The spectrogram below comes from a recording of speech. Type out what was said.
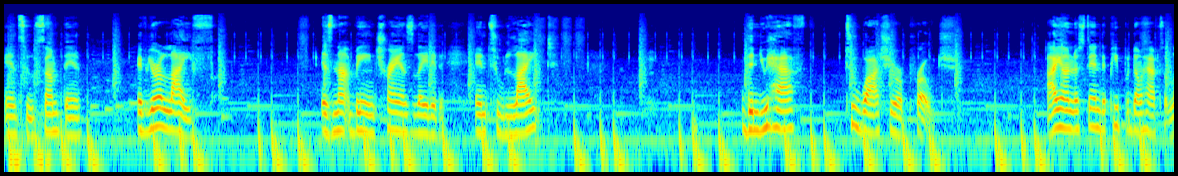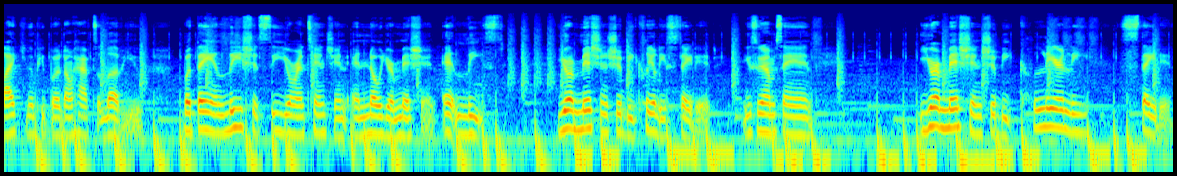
into something if your life is not being translated into light then you have to watch your approach. I understand that people don't have to like you and people don't have to love you but they at least should see your intention and know your mission at least. Your mission should be clearly stated. You see what i'm saying your mission should be clearly stated.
